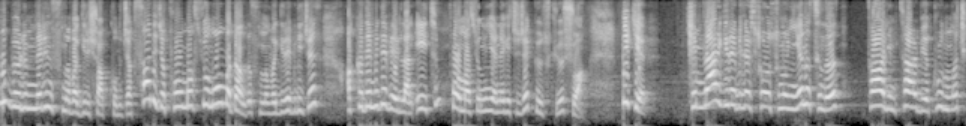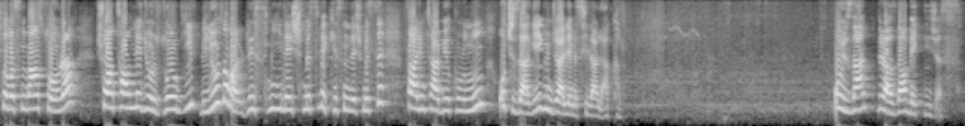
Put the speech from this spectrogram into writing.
Bu bölümlerin sınava giriş hakkı olacak. Sadece formasyon olmadan da sınava girebileceğiz. Akademide verilen eğitim formasyonun yerine geçecek gözüküyor şu an. Peki kimler girebilir sorusunun yanıtını Talim Terbiye Kurulu'nun açıklamasından sonra şu an tahmin ediyoruz zor değil biliyoruz ama resmileşmesi ve kesinleşmesi Talim Terbiye Kurulu'nun o çizelgeyi güncellemesiyle alakalı. O yüzden biraz daha bekleyeceğiz.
